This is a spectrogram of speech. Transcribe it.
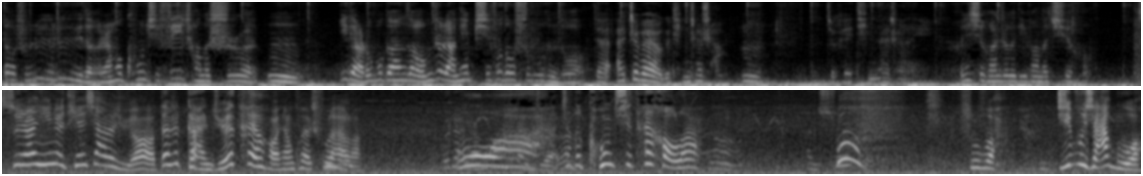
到处绿绿的，然后空气非常的湿润，嗯，一点都不干燥。我们这两天皮肤都舒服很多。对，哎，这边有个停车场，嗯，就可以停在这里。很喜欢这个地方的气候。虽然阴着天下着雨啊，但是感觉太阳好像快出来了。哇这个空气太好了，嗯，很舒服。舒服。吉普峡谷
